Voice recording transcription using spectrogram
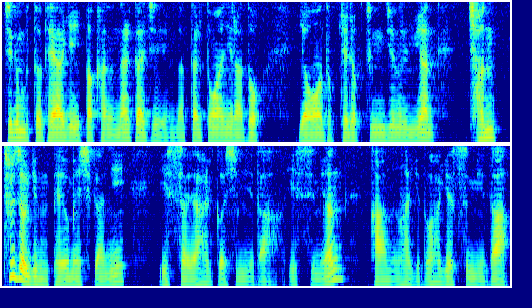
지금부터 대학에 입학하는 날까지 몇 달 동안이라도 영어 독해력 증진을 위한 전투적인 배움의 시간이 있어야 할 것입니다. 있으면 가능하기도 하겠습니다.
